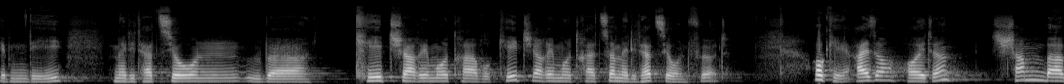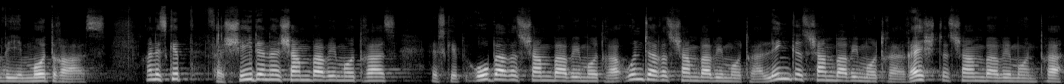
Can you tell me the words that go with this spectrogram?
eben die Meditation über Kechari Mudra, wo Kechari Mudra zur Meditation führt. Okay, also heute Shambhavi Mudras. Und es gibt verschiedene Shambhavi Mudras. Es gibt oberes Shambhavi Mudra, unteres Shambhavi Mudra, linkes Shambhavi Mudra, rechtes Shambhavi Mudra,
